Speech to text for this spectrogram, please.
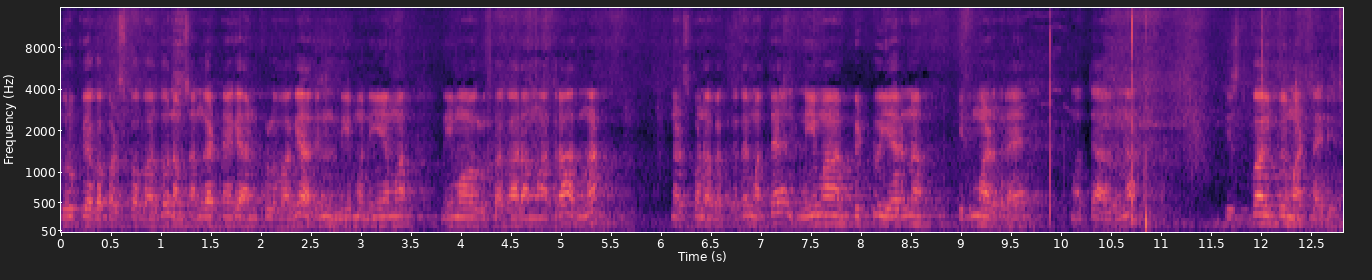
ದುರುಪಯೋಗ ಪಡಿಸ್ಕೋಬಾರ್ದು ನಮ್ಮ ಸಂಘಟನೆಗೆ ಅನುಕೂಲವಾಗಿ ಅದನ್ನು ನಿಯಮ ನಿಯಮ, ನಿಯಮಗಳ ಪ್ರಕಾರ ಮಾತ್ರ ಅದನ್ನ ನಡ್ಸ್ಕೊಂಡು ಹೋಗ್ತದೆ ಮತ್ತು ನಿಯಮ ಬಿಟ್ಟು ಏರನ್ನ ಇದು ಮಾಡಿದ್ರೆ ಮತ್ತೆ ಅದನ್ನ ಡಿಸ್ಕ್ವಾಲಿಫೈ ಮಾಡ್ತಾ ಇದ್ದೀವಿ.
